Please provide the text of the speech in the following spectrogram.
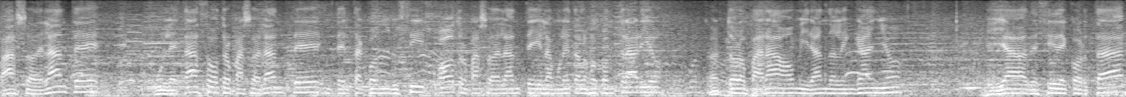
Paso adelante, muletazo, otro paso adelante, intenta conducir, otro paso adelante y la muleta al ojo contrario. El toro parado mirando el engaño y ya decide cortar,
